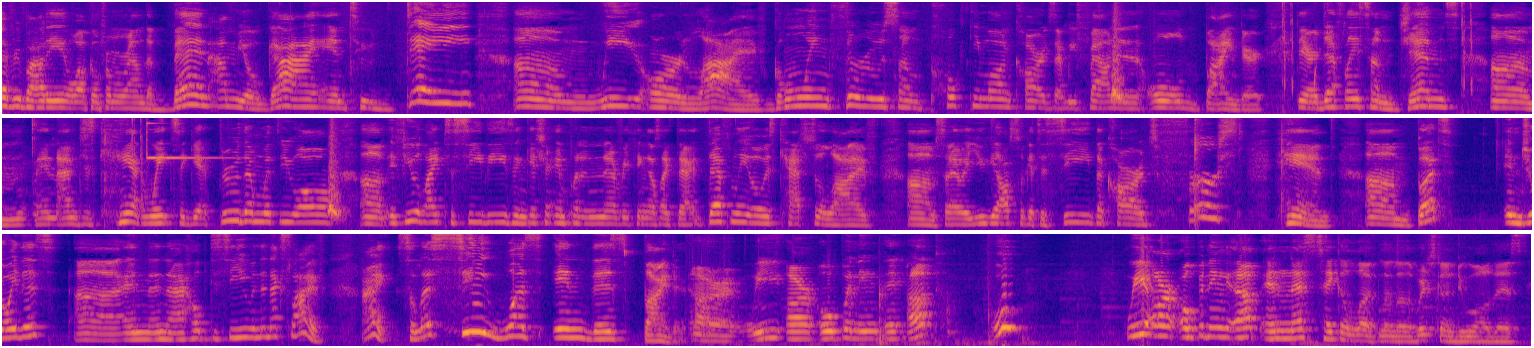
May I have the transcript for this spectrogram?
everybody, and welcome from around the bend. I'm your guy, and today, um, we are live going through some Pokemon cards that we found in an old binder. There are definitely some gems, um, and I'm just can't wait to get through them with you all. Um, if you would like to see these and get your input and everything else like that, definitely always catch the live, um, so that way you also get to see the cards first hand. Um, but enjoy this, uh, and, and I hope to see you in the next live. All right, so let's see what's in this binder. All right, we are opening it up. Ooh. We are opening it up, and let's take a look. Look, look, look. We're just going to do all this.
